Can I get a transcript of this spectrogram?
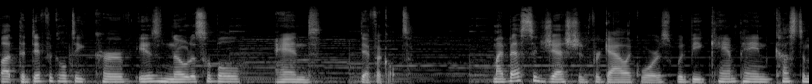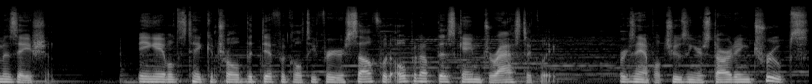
but the difficulty curve is noticeable and difficult. My best suggestion for Gallic Wars would be campaign customization. Being able to take control of the difficulty for yourself would open up this game drastically. For example, choosing your starting troops,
